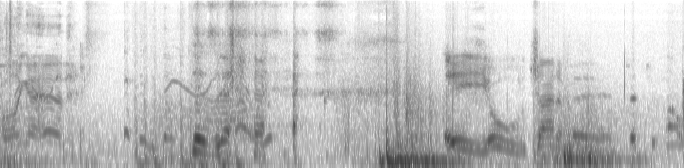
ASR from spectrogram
Pulling ahead. Hey yo, Chinaman, shut your mouth.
